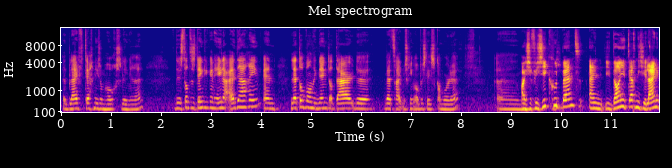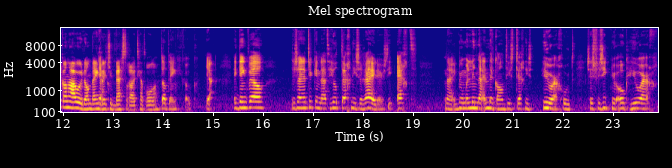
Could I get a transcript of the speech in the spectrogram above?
Het blijft technisch omhoog slingeren. Dus dat is denk ik een hele uitdaging. En let op, want ik denk dat daar de wedstrijd misschien wel beslist kan worden. Ehm, Als je fysiek goed bent en je dan je technische lijnen kan houden, dan denk ik Ja. dat je het best eruit gaat rollen. Dat denk ik ook. Ja. Ik denk wel, er zijn natuurlijk inderdaad heel technische rijders die echt. Nou, ik noem een Linda Endekant, die is technisch heel erg goed. Ze is fysiek nu ook heel erg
